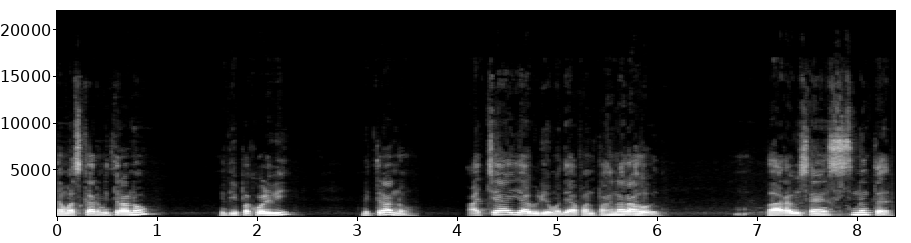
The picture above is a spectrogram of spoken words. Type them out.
नमस्कार मित्रांनो मी दीपक वळवी. मित्रांनो आजच्या या व्हिडिओमध्ये आपण पाहणार आहोत बारावी सायन्सनंतर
